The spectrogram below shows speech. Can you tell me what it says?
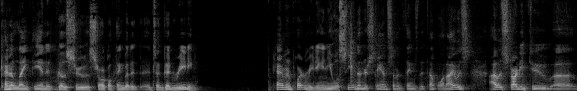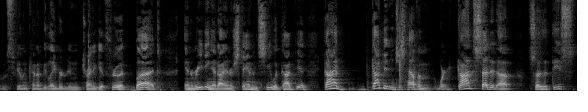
kind of lengthy and it goes through a historical thing but it, it's a good reading. Kind of an important reading and you will see and understand some of the things in the temple. And i was i was starting to uh, was feeling kind of belabored and trying to get through it but in reading it i understand and see what god did god God didn't just have them work. God set it up so that these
